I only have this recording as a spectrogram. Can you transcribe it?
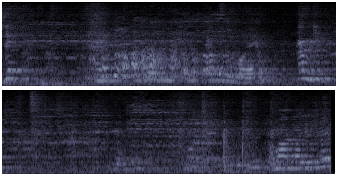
zip はい、はい、は、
